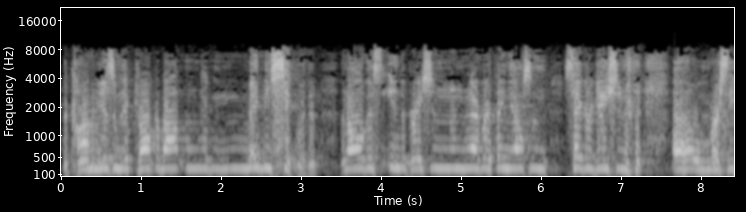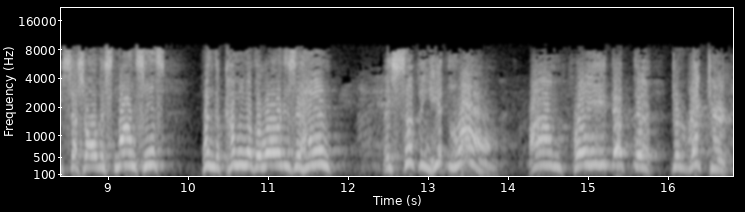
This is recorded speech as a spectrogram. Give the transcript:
The communism they talk about, and they made me sick with it. And all this integration and everything else, and segregation. oh, mercy. Such all this nonsense. When the coming of the Lord is at hand, there's something hitting wrong. I'm afraid that the director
